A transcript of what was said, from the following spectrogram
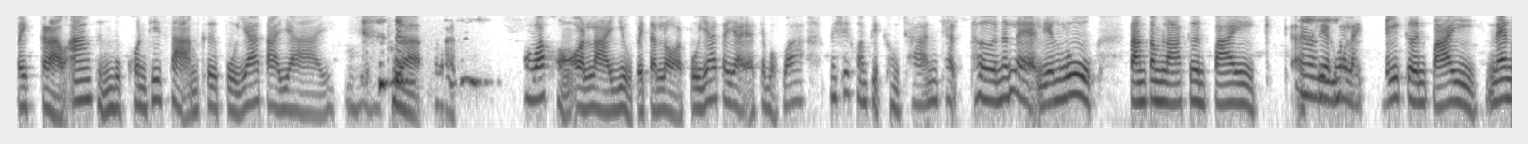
ไปกล่าวอ้างถึงบุคคลที่สามคือปู่ย่าตายายเผื่อเผื่อเพราะว่าของออนไลน์อยู่ไปตลอดปู่ย่าตายายอาจจะบอกว่าไม่ใช่ความผิดของฉันฉันเธอนั่นแหละเลี้ยงลูกตามตำราเกินไปอะอืมเรียกว่าอะไรไอ้เกินไป แน่น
